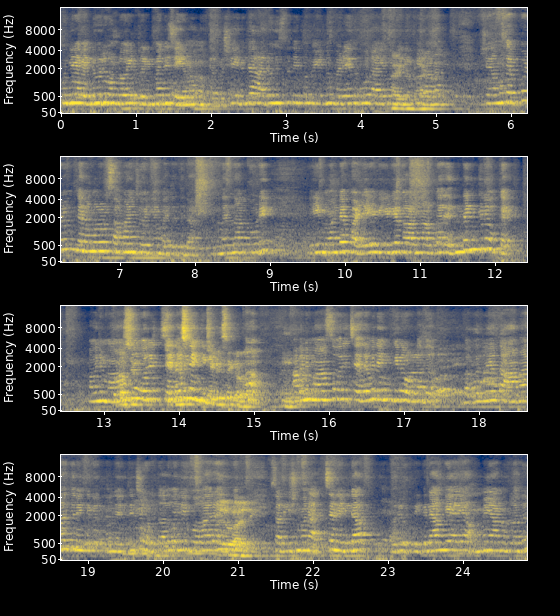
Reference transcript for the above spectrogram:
കുഞ്ഞിനെ വെല്ലൂര് കൊണ്ടുപോയി ട്രീറ്റ്മെന്റ് ചെയ്യണമെന്നൊക്കെ. പക്ഷെ എന്റെ ആരോഗ്യസ്ഥിതി ഇപ്പൊ വീണ്ടും പഴയതുപോലെ ആയിക്കൊണ്ടിരിക്കുകയാണ്. പക്ഷെ നമുക്ക് എപ്പോഴും ജനങ്ങളോട് സഹായം ചോദിക്കാൻ പറ്റത്തില്ല. എന്നാൽ കൂടി ഈ മോന്റെ പഴയ വീഡിയോ കാണുന്ന ആൾക്കാർ എന്തെങ്കിലുമൊക്കെ അവന് മാസം ഒരു ചെലവിനെങ്കിലും അവന് മാസം ഒരു ചെലവിനെങ്കിലും ഉള്ളത് വല്ലാത്ത ആഹാരത്തിനെങ്കിലും ഒന്ന് എത്തിച്ചു കൊടുത്തു അത് വലിയ ഉപകാരമായി സതീഷ്മോൻ മോൻ അച്ഛനില്ല ഒരു വികലാംഗയായ അമ്മയാണുള്ളത്.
